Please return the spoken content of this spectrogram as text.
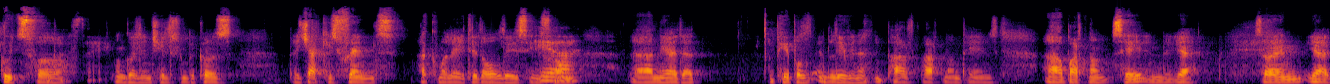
goods for Fantastic. Mongolian children because the Jackie's friends accumulated all these things yeah. from uh, near the people living in part, part mountains, uh, part non say, and yeah. So and yeah,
